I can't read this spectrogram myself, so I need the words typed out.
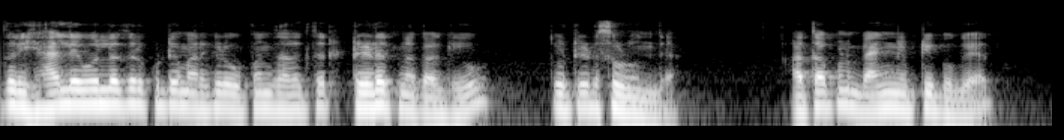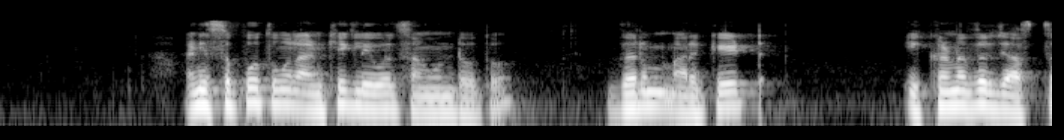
जर ह्या लेवलला जर कुठे मार्केट ओपन झालं तर ट्रेडच नका घेऊ. तो ट्रेड सोडून द्या. आता आपण बँक निफ्टी बघूयात. आणि सपोज तुम्हाला आणखी एक लेवल सांगून ठेवतो. जर मार्केट इकडनं जर जास्त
